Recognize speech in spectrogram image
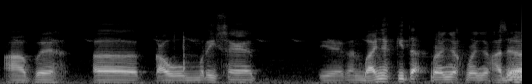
apa ya, eh, kaum riset ya kan banyak kita banyak banyak ada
